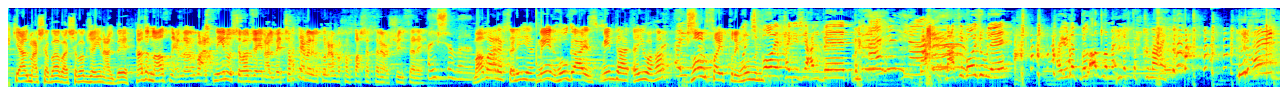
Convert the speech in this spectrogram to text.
تحكي قال مع الشباب الشباب جايين على البيت هذا اللي ناقصني عمره أربع سنين والشباب جايين على البيت شو حتعمل لما يكون عمره 15 سنة و20 سنة؟ أي شباب ما بعرف سالية مين هو جايز مين جاي أيوه ها أي شباب. هون سيطري مو ويتش هون بوي حيجي على البيت I don't know. ما في بويز ولا عيونك بالأرض لما انك تحكي معي هيك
